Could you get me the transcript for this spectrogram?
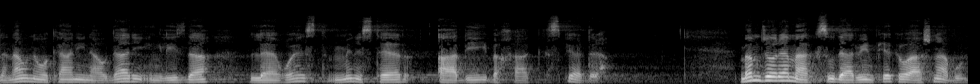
لە ناو نەوەکانی ناوداری ئینگلیزدا لە وێست مینستێر ئابی بە خاک سپێردرا. بەم جۆرە مارکس و داروین پێکەوە ئاشنا بوون.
